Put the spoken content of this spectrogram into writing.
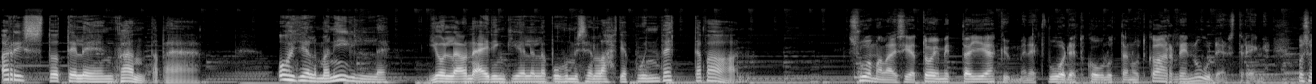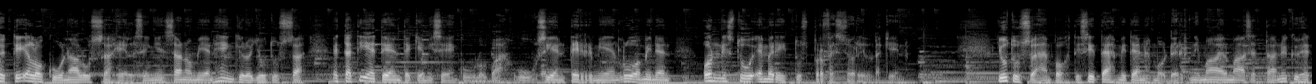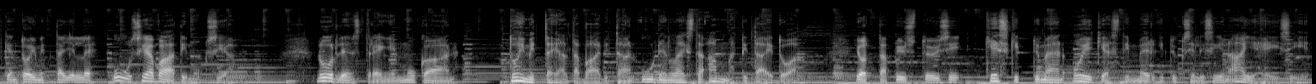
Aristoteleen kantapää. Ohjelma niille, joilla on äidinkielellä puhumisen lahja kuin vettä vaan. Suomalaisia toimittajia kymmenet vuodet kouluttanut Karle Nudenstreng osoitti elokuun alussa Helsingin Sanomien henkilöjutussa, että tieteen tekemiseen kuuluva uusien termien luominen onnistuu emeritusprofessoriltakin. Jutussa hän pohti sitä, miten moderni maailma asettaa nykyhetken toimittajille uusia vaatimuksia. Nordenstrengin mukaan toimittajalta vaaditaan uudenlaista ammattitaitoa, jotta pystyisi keskittymään oikeasti merkityksellisiin aiheisiin.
